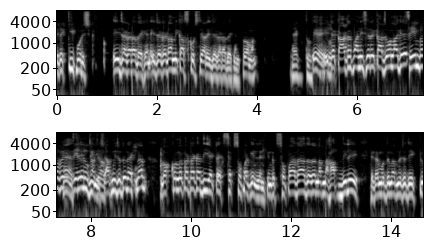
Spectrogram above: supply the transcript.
এটা কি পরিষ্কার এই জায়গাটা দেখেন এই জায়গাটা আমি কাজ করছি আর এই জায়গাটা দেখেন প্রমাণ। একদম। এটা কাঠের ফার্নিচারের কাজেও লাগে। Same ভাবে হ্যাঁ সেম জিনিস। আপনি যদি লক্ষ লক্ষ টাকা দিয়ে একটা সেট সোফা কিনলেন কিন্তু সোফাটা ধরেন আপনার হাত দিলে এটার মধ্যে আপনি যদি একটু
